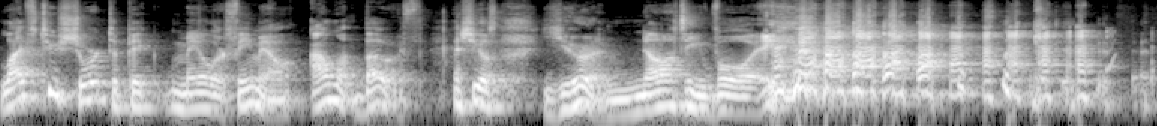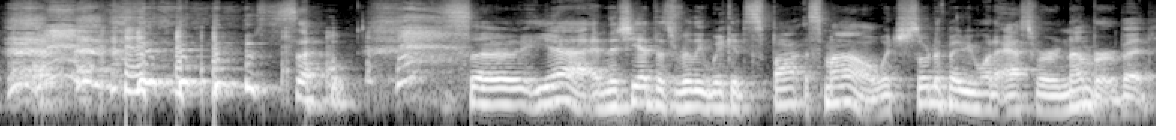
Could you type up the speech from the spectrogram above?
Life's too short to pick male or female. I want both." And she goes, "You're a naughty boy." so, so yeah. And then she had this really wicked smile, which sort of made me want to ask for her number, but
